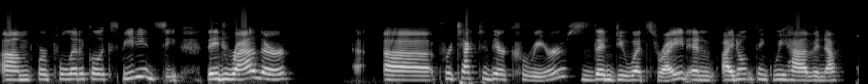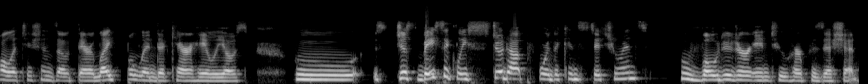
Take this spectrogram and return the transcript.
um, for political expediency. They'd rather uh, protect their careers than do what's right. And I don't think we have enough politicians out there like Belinda Karahalios who just basically stood up for the constituents who voted her into her position.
